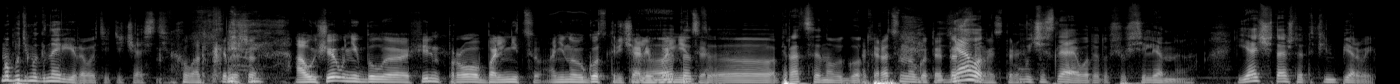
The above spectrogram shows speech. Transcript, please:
мы будем игнорировать эти части. Ладно, хорошо. А еще у них был э, фильм про больницу. Они Новый год встречали в больнице. этот, э, операция Новый год. Операция Новый год. Это я вот история. вычисляю вот эту всю вселенную. Я считаю, что это фильм первый.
